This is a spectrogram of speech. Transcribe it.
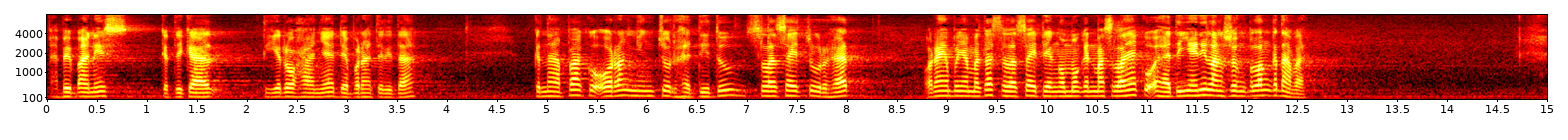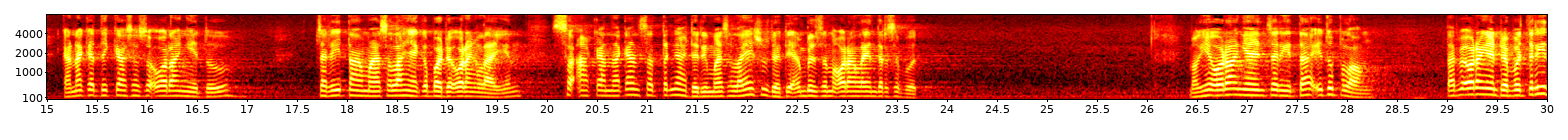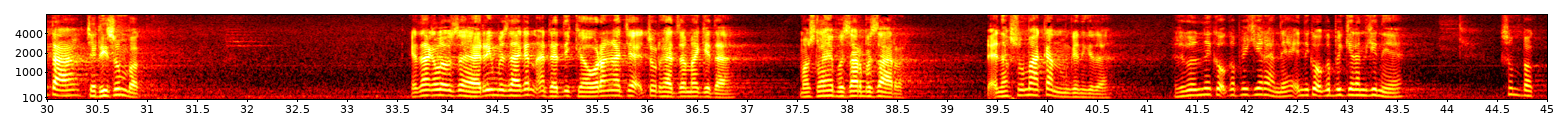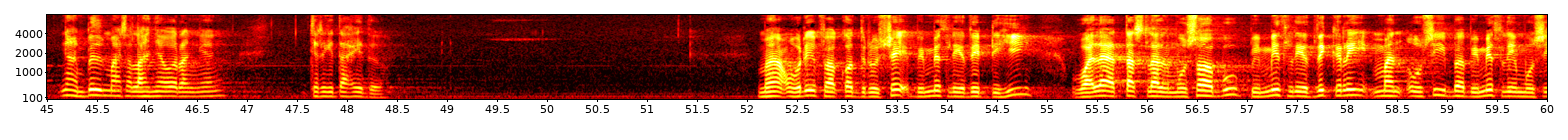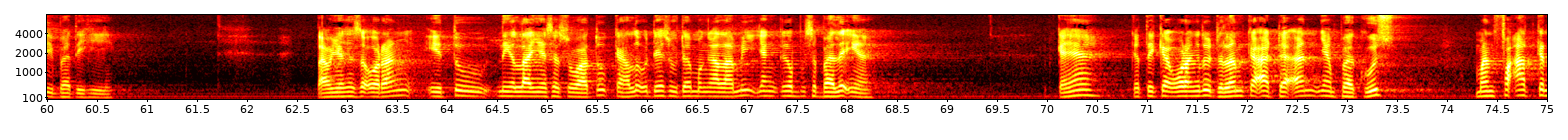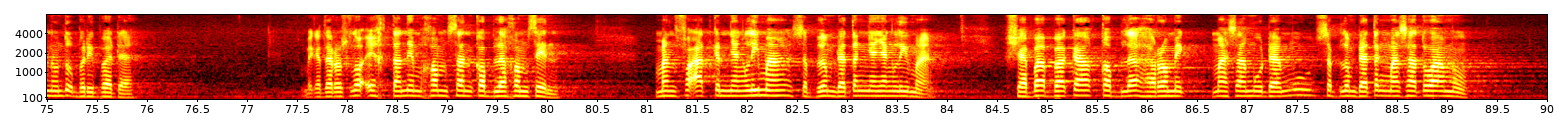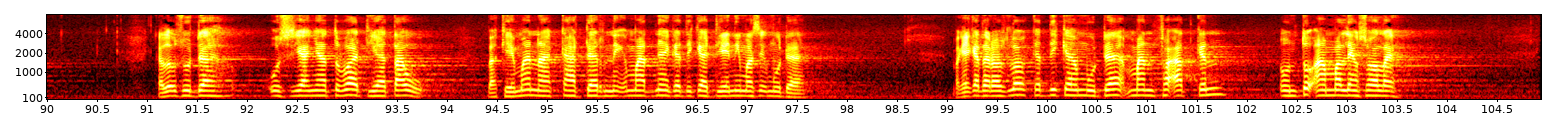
Habib Anis ketika di rohanya dia pernah cerita kenapa kok orang yang curhat itu selesai curhat orang yang punya masalah selesai dia ngomongin masalahnya kok hatinya ini langsung pelong kenapa? Karena ketika seseorang itu cerita masalahnya kepada orang lain seakan-akan setengah dari masalahnya sudah diambil sama orang lain tersebut. Makanya orang yang cerita itu pelong tapi orang yang dapat cerita jadi sumbek. Kita kalau sehari misalkan ada tiga orang aja curhat sama kita, masalahnya besar-besar, tidak nafsu makan mungkin kita. Ini kok kepikiran ya, ini kok kepikiran gini ya. Sumpah ngambil masalahnya orang yang cerita itu. Ma'urifa qadru syai' bimithli dhiddihi wala taslal musabu bimithli dzikri man usiba bimithli musibatihi Tahunya seseorang itu nilainya sesuatu kalau dia sudah mengalami yang sebaliknya. Kayaknya ketika orang itu dalam keadaan yang bagus, manfaatkan untuk beribadah. Kata Rasulullah, ikhtanim khamsan qabla khamsin. Manfaatkan yang lima sebelum datangnya yang lima. Syababaka qabla haramik. Masa mudamu sebelum datang masa tuamu. Kalau sudah usianya tua dia tahu bagaimana kadar nikmatnya ketika dia ini masih muda. Makanya kata Rasulullah ketika muda manfaatkan untuk amal yang soleh.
